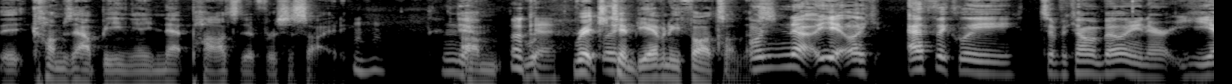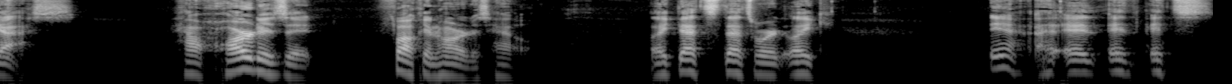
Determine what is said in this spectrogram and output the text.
it comes out being a net positive for society. Yeah. Um, Okay. R- Rich, Like- Tim, do you have any thoughts on this? no, yeah, like ethically to become a billionaire, yes. How hard is it? Fucking hard as hell. Like that's that's where like, yeah, it, it, it's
